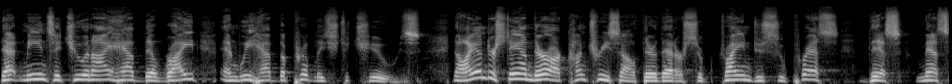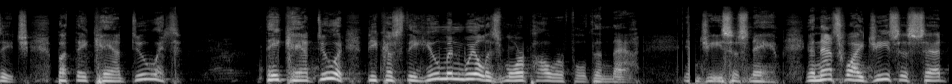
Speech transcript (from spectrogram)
That means that you and I have the right and we have the privilege to choose. Now, I understand there are countries out there that are su- trying to suppress this message, but they can't do it. They can't do it because the human will is more powerful than that in Jesus' name. And that's why Jesus said,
